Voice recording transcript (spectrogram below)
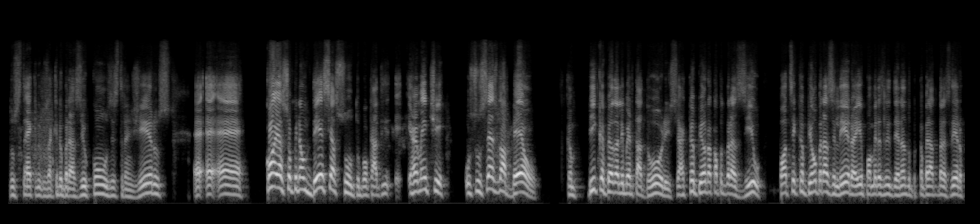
dos técnicos aqui do Brasil com os estrangeiros. É, é, é qual é a sua opinião desse assunto, Bocado? Realmente, o sucesso do Abel, bicampeão da Libertadores, campeão da Copa do Brasil, pode ser campeão brasileiro aí, o Palmeiras liderando o Campeonato Brasileiro.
